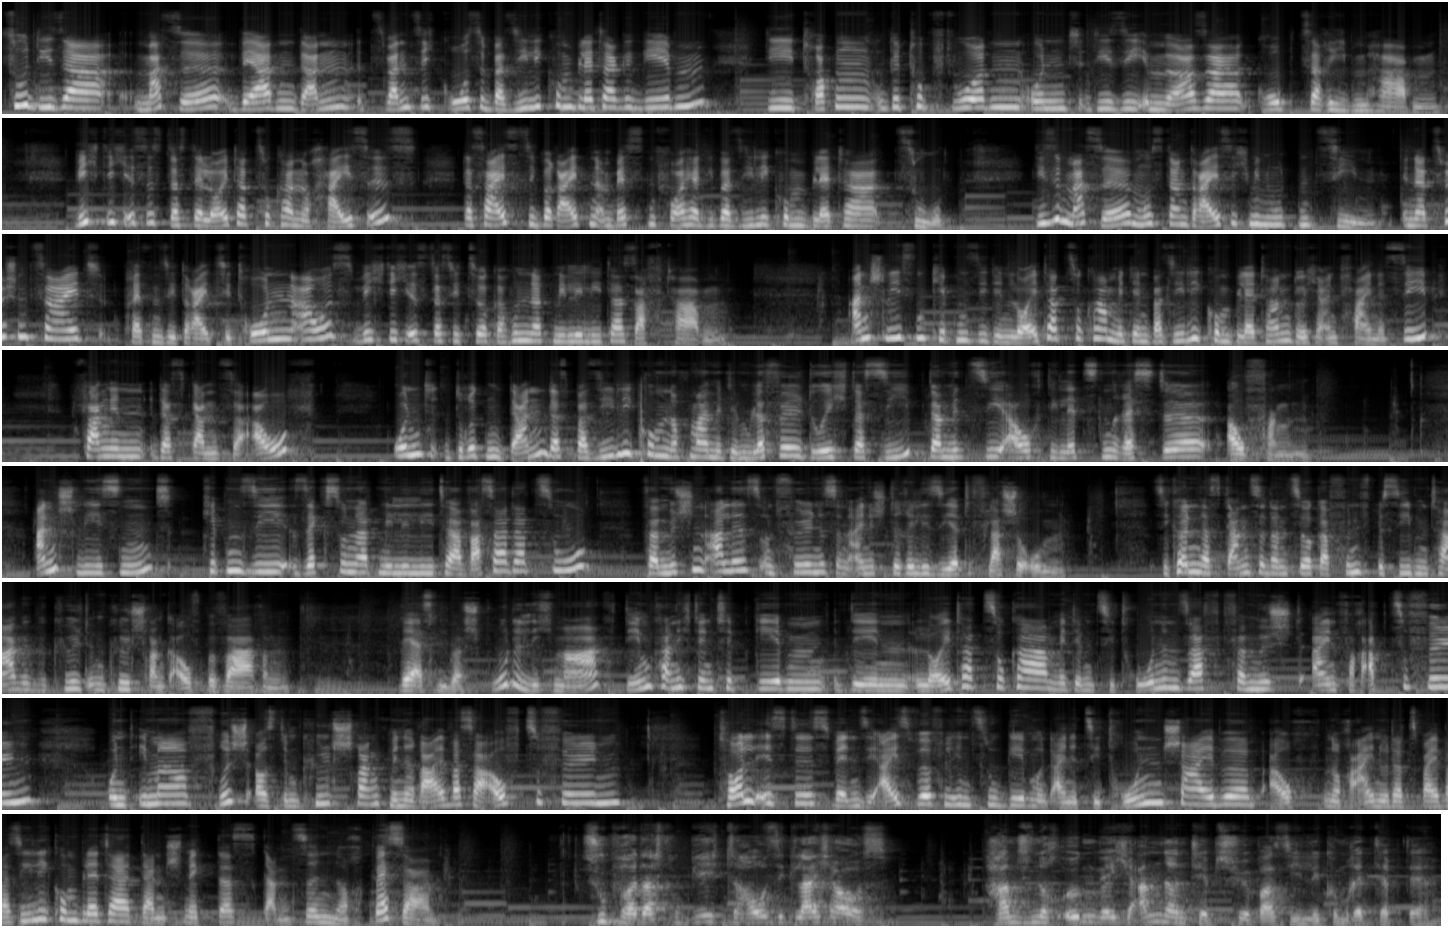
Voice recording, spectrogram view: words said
Zu dieser Masse werden dann 20 große Basilikumblätter gegeben, die trocken getupft wurden und die Sie im Mörser grob zerrieben haben. Wichtig ist es, dass der Läuterzucker noch heiß ist. Das heißt, Sie bereiten am besten vorher die Basilikumblätter zu. Diese Masse muss dann 30 Minuten ziehen. In der Zwischenzeit pressen Sie drei Zitronen aus. Wichtig ist, dass Sie ca. 100 Milliliter Saft haben. Anschließend kippen Sie den Läuterzucker mit den Basilikumblättern durch ein feines Sieb, fangen das Ganze auf und drücken dann das Basilikum nochmal mit dem Löffel durch das Sieb, damit sie auch die letzten Reste auffangen. Anschließend kippen Sie 600 Milliliter Wasser dazu, vermischen alles und füllen es in eine sterilisierte Flasche um. Sie können das Ganze dann circa fünf bis sieben Tage gekühlt im Kühlschrank aufbewahren. Wer es lieber sprudelig mag, dem kann ich den Tipp geben, den Läuterzucker mit dem Zitronensaft vermischt einfach abzufüllen und immer frisch aus dem Kühlschrank Mineralwasser aufzufüllen. Toll ist es, wenn Sie Eiswürfel hinzugeben und eine Zitronenscheibe, auch noch ein oder zwei Basilikumblätter, dann schmeckt das Ganze noch besser. Super, das probiere ich zu Hause gleich aus. Haben Sie noch irgendwelche anderen Tipps für Basilikum-Rezepte?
